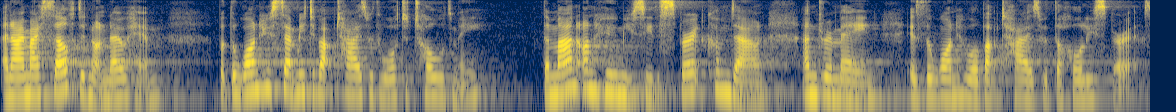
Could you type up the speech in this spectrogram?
And I myself did not know him, but the one who sent me to baptize with water told me, The man on whom you see the Spirit come down and remain is the one who will baptize with the Holy Spirit.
